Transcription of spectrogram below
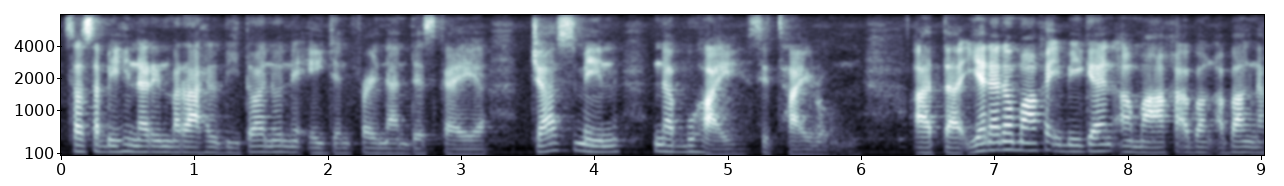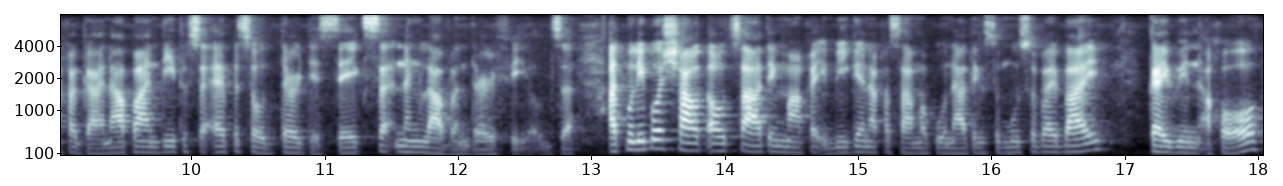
Sasabihin na rin marahil dito ano ni Agent Fernandez kay Jasmine na buhay si Tyrone. At uh, yan na mga kaibigan ang mga kaabang-abang na kaganapan dito sa episode 36 ng Lavender Fields. At muli po shoutout sa ating mga kaibigan na kasama po nating sumusubaybay. Kay Win ako,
